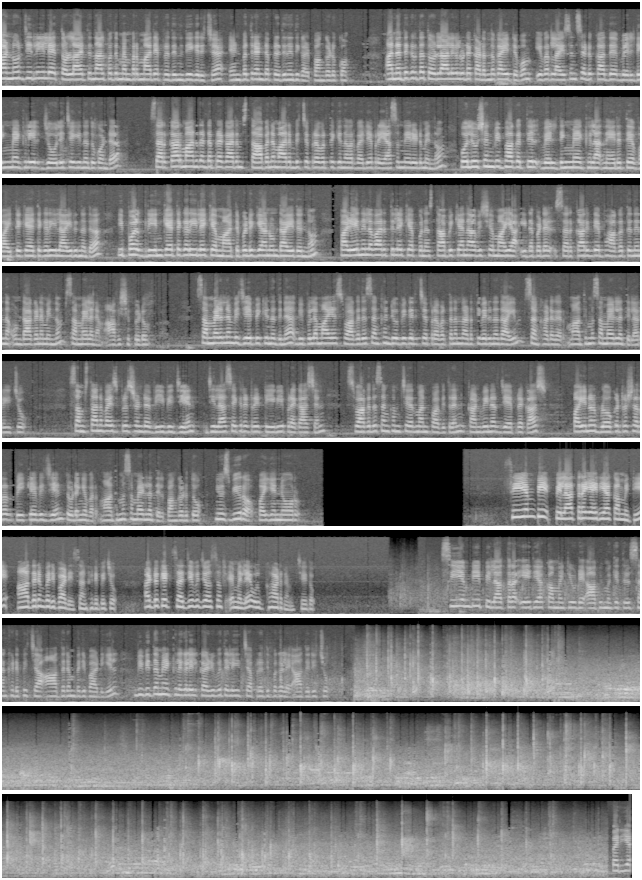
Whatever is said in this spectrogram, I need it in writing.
കണ്ണൂർ ജില്ലയിലെ തൊള്ളായിരത്തി നാൽപ്പത് മെമ്പർമാരെ പ്രതിനിധീകരിച്ച് എൺപത്തിരണ്ട് പ്രതിനിധികൾ പങ്കെടുക്കും. അനധികൃത തൊഴിലാളികളുടെ കടന്നുകയറ്റവും ഇവർ ലൈസൻസ് എടുക്കാതെ വെൽഡിംഗ് മേഖലയിൽ ജോലി ചെയ്യുന്നതുകൊണ്ട് സർക്കാർ മാനദണ്ഡപ്രകാരം സ്ഥാപനം ആരംഭിച്ച് പ്രവർത്തിക്കുന്നവർ വലിയ പ്രയാസം നേരിടുമെന്നും പൊല്യൂഷൻ വിഭാഗത്തിൽ വെൽഡിംഗ് മേഖല നേരത്തെ വൈറ്റ് കാറ്റഗറിയിലായിരുന്നത് ഇപ്പോൾ ഗ്രീൻ കാറ്റഗറിയിലേക്ക് മാറ്റപ്പെടുകയാണുണ്ടായതെന്നും പഴയ നിലവാരത്തിലേക്ക് പുനഃസ്ഥാപിക്കാനാവശ്യമായ ഇടപെടൽ സർക്കാരിന്റെ ഭാഗത്തുനിന്ന് ഉണ്ടാകണമെന്നും സമ്മേളനം ആവശ്യപ്പെടും. സമ്മേളനം വിജയിപ്പിക്കുന്നതിന് വിപുലമായ സ്വാഗത സംഘം രൂപീകരിച്ച് പ്രവർത്തനം നടത്തിവരുന്നതായും സംഘാടകർ മാധ്യമസമ്മേളനത്തിൽ അറിയിച്ചു. സംസ്ഥാന വൈസ് പ്രസിഡന്റ് വി. വിജയൻ ജില്ലാ സെക്രട്ടറി ടി. വി. പ്രകാശൻ സ്വാഗത സംഘം chairman Pavithran convener Jayaprakash Payyanur block treasurer P. K. Vijayan തുടങ്ങിയവർ മാധ്യമസമ്മേളനത്തിൽ പങ്കെടുത്തു. News bureau Payyanur. C. M. P. Pilathara area committee ആദരം പരിപാടി സംഘടിപ്പിച്ചു. Advocate Sajeev Joseph M L A ഉദ്ഘാടനം ചെയ്തു. C M B Pilathara area കമ്മിറ്റിയുടെ ആഭിമുഖ്യത്തിൽ സംഘടിപ്പിച്ച ആദരം പരിപാടിയിൽ വിവിധ മേഖലകളിൽ കഴിവ് തെളിയിച്ച പ്രതിഭകളെ ആദരിച്ചു.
